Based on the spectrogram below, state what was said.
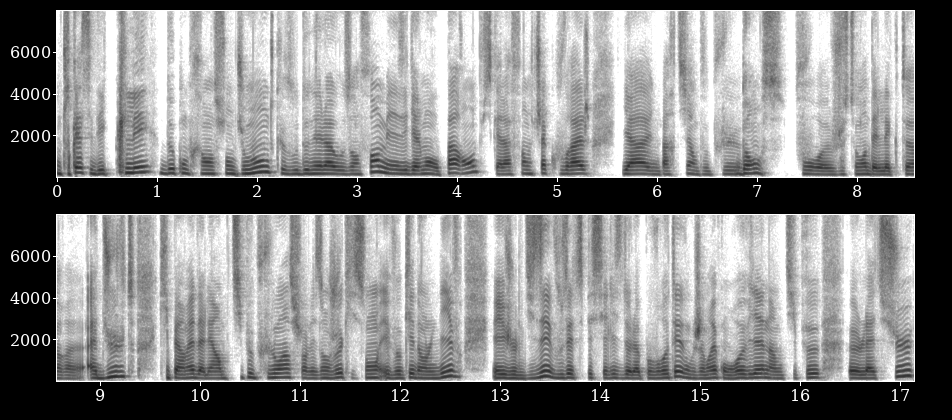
En tout cas, c'est des clés de compréhension du monde que vous donnez là aux enfants, mais également aux parents, puisqu'à la fin de chaque ouvrage, il y a une partie un peu plus dense pour euh, justement des lecteurs euh, adultes, qui permet d'aller un petit peu plus loin sur les enjeux qui sont évoqués dans le livre. Et je le disais, vous êtes spécialiste de la pauvreté, donc j'aimerais qu'on revienne un petit peu euh, là-dessus,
